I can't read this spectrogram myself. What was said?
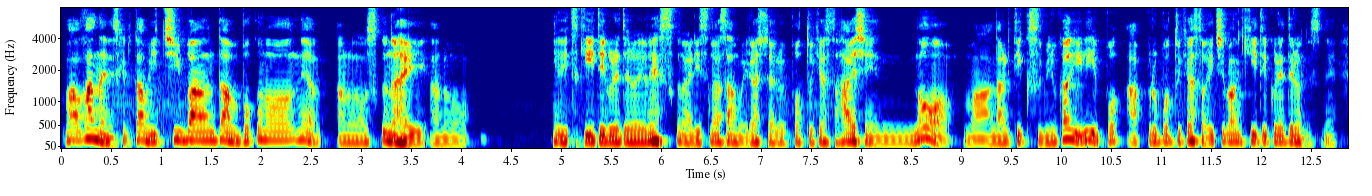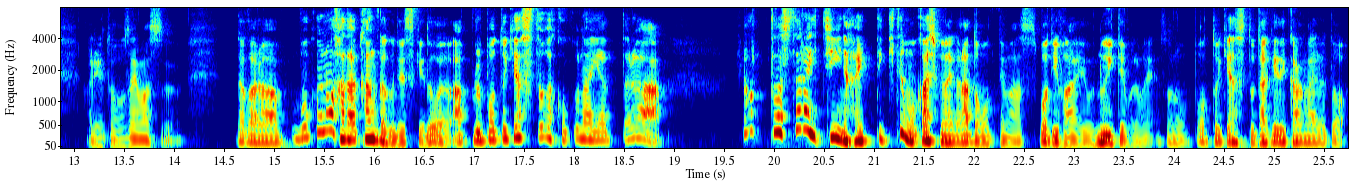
まあ、わかんないんですけど、多分一番多分僕のね、あの、少ない、あの、唯一聞いてくれてるよね、少ないリスナーさんもいらっしゃるポッドキャスト配信の、まあ、アナリティクス見る限り、Apple Podcast は一番聞いてくれてるんですね。ありがとうございます。だから、僕の肌感覚ですけど、Apple Podcast が国内やったら、ひょっとしたら1位に入ってきてもおかしくないかなと思ってます。Spotify を抜いてもね、その、ポッドキャストだけで考えると。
